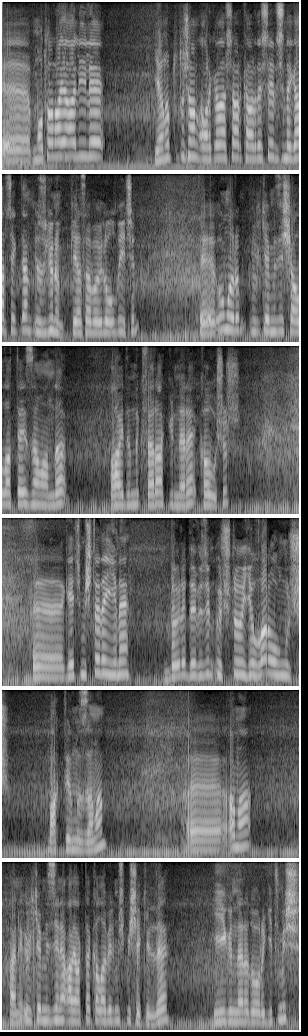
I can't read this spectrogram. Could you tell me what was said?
Ee, motor hayaliyle yanıp tutuşan arkadaşlar, kardeşler için de gerçekten üzgünüm. Piyasa böyle olduğu için. Ee, umarım ülkemiz inşallah tez zamanda aydınlık, ferah günlere kavuşur. Ee, geçmişte de yine böyle dövizin uçtuğu yıllar olmuş baktığımız zaman. Ee, ama hani ülkemiz yine ayakta kalabilmiş bir şekilde iyi günlere doğru gitmiş.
